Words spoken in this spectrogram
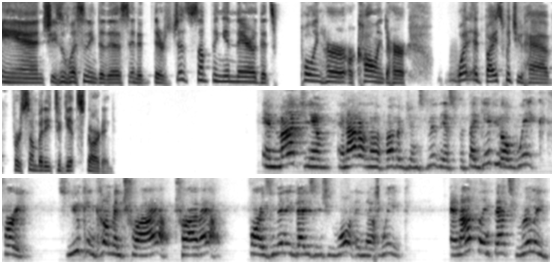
and she's listening to this, and it, there's just something in there that's pulling her or calling to her. What advice would you have for somebody to get started? in my gym, and I don't know if other gyms do this, but they give you a week free. So you can come and try out, try it out for as many days as you want in that week. And I think that's really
